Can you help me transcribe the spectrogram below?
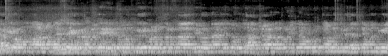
हरि ओम नमस्ते नमस्ते तुम केवलं सर्वाधिवताय तुम साक्षात् त्वयि तव कृतमस्मि सत्यमस्मि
